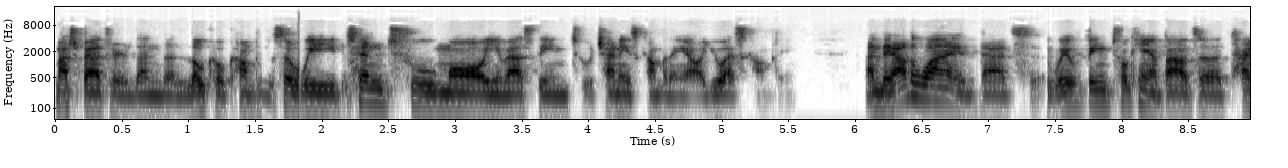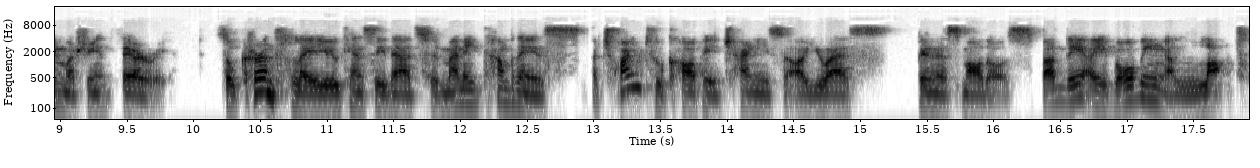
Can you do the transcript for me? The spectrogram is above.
much better than the local company. So we tend to more invest into Chinese company or US company. And the other one is that we've been talking about uh, time machine theory. So currently you can see that many companies are trying to copy Chinese or US business models, but they are evolving a lot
